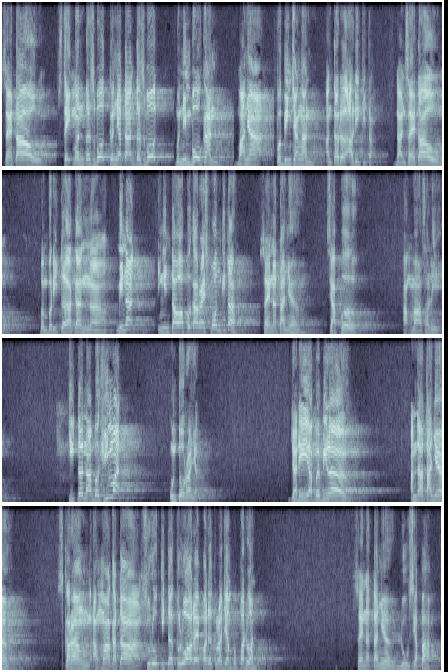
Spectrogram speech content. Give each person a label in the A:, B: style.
A: Saya tahu statement tersebut, kenyataan tersebut menimbulkan banyak perbincangan antara ahli kita. Dan saya tahu pemberita akan uh, minat ingin tahu apakah respon kita. Saya nak tanya, siapa Akmal Saleh? Kita nak berkhidmat untuk rakyat. Jadi apabila anda tanya, sekarang Akmal kata suruh kita keluar daripada kerajaan perpaduan. Saya nak tanya, lu siapa?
